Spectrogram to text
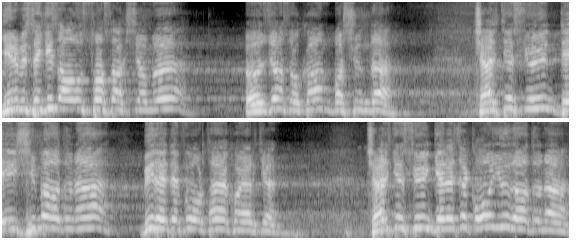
28 Ağustos akşamı Özcan Sokağı'nın başında Çerkezköy'ün değişimi adına bir hedefi ortaya koyarken Çerkezköy'ün gelecek 10 yıl adına,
